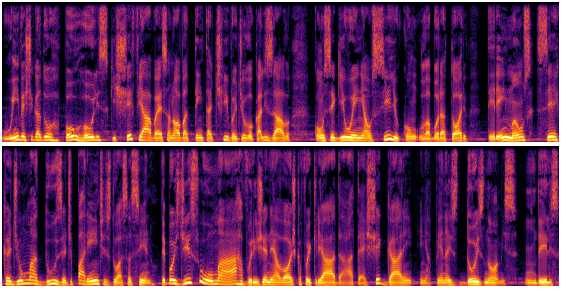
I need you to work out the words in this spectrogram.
o investigador Paul Hollis, que chefiava essa nova tentativa de localizá-lo, conseguiu, em auxílio com o laboratório, ter em mãos cerca de uma dúzia de parentes do assassino. Depois disso, uma árvore genealógica foi criada até chegarem em apenas dois nomes. Um deles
